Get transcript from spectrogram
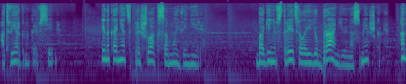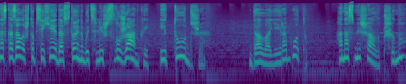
отвергнутая всеми. И, наконец, пришла к самой Венере. Богиня встретила ее бранью и насмешками. Она сказала, что Психея достойна быть лишь служанкой, и тут же дала ей работу. Она смешала пшено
